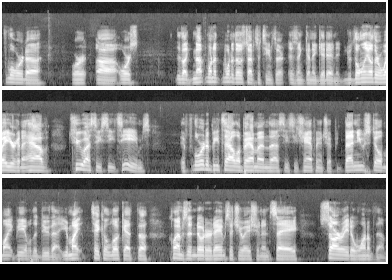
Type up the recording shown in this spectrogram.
Florida or uh or like not one of one of those types of teams that isn't going to get in. The only other way you're going to have two SEC teams if Florida beats Alabama in the SEC championship, then you still might be able to do that. You might take a look at the Clemson Notre Dame situation and say sorry to one of them,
